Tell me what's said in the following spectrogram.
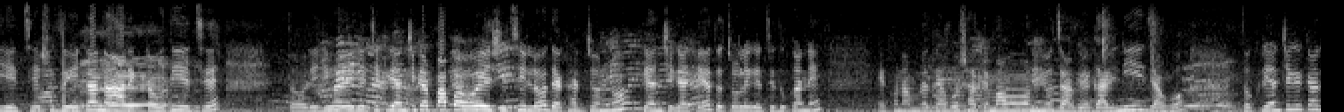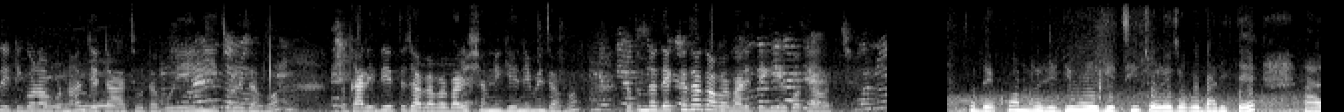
দিয়েছে, শুধু এটা না, আরেকটাও দিয়েছে। তো রেডি হয়ে গেছি। ক্রিয়াঞ্চিকার পাপাও এসেছিল দেখার জন্য, ক্রিয়াঞ্চিকাকে, তো চলে গেছে দোকানে। এখন আমরা যাব, সাথে মামা মামিও যাবে, গাড়ি নিয়েই যাব। তো ক্রিয়াঞ্চিকাকে কার রেডি করাবো না, যেটা আছে ওটা করিয়েই নিয়ে চলে যাব। তো গাড়ি দিয়ে তো যাবে, আবার বাড়ির সামনে গিয়ে নেমে যাব। তো তোমরা দেখতে থাকো, আবার বাড়িতে গিয়ে কথা হচ্ছে। তো দেখো, আমরা রেডি হয়ে গেছি, চলে যাব বাড়িতে। আর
